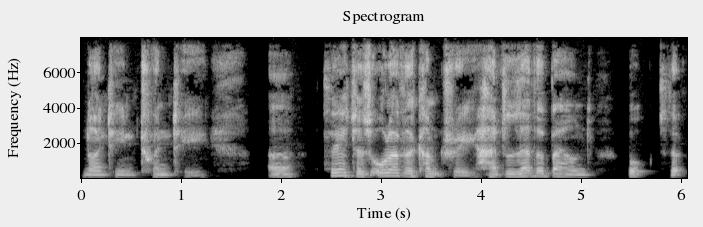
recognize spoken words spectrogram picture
1920, uh, theatres all over the country had leather bound books that,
